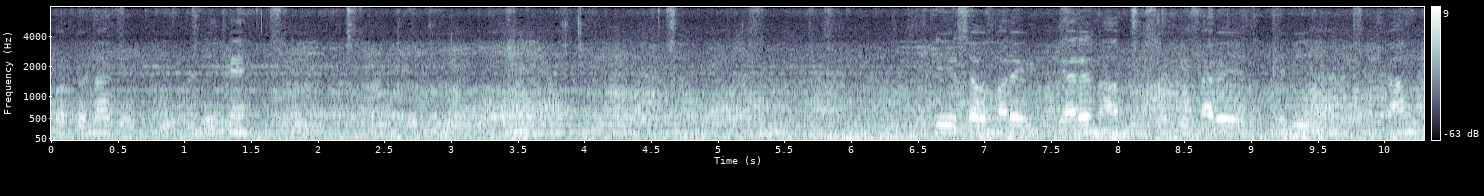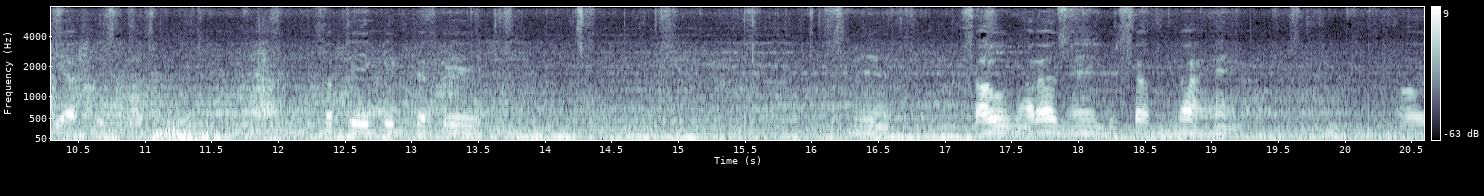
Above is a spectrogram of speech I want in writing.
और प्रेरणा के रूप में देखें। ये सब हमारे ग्यारह महापुरुषों के सारे जितने भी काम किया हमारे समाज के लिए सबके एक एक करके इसमें साहू महाराज हैं, बिरसा मुंडा हैं और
